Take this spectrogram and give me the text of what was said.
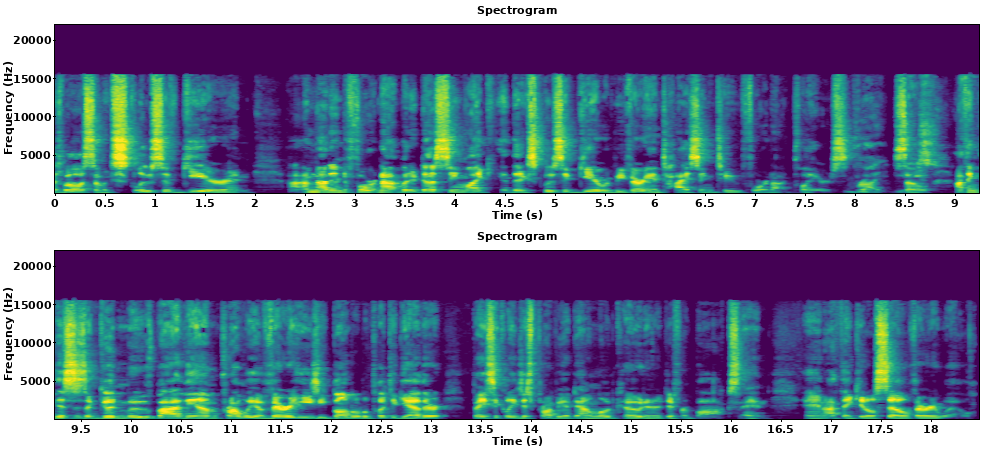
as well as some exclusive gear. And I'm not into Fortnite, but it does seem like the exclusive gear would be very enticing to Fortnite players. Right. So I think this is a good move by them. Probably a very easy bundle to put together. Basically, just probably a download code in a different box, and and I think it'll sell very well.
